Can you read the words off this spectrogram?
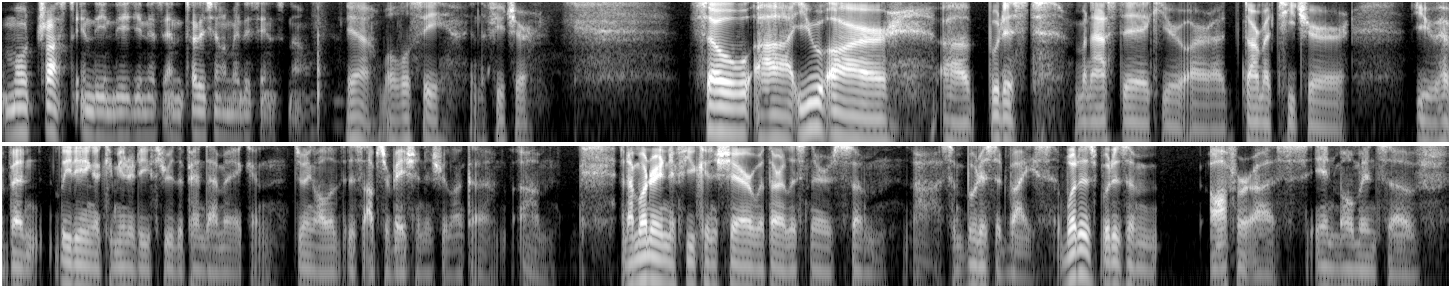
more trust in the indigenous and traditional medicines now. Yeah, well, we'll see in the future. So, uh, you are a Buddhist monastic, you are a Dharma teacher, you have been leading a community through the pandemic and doing all of this observation in Sri Lanka. Um, and I'm wondering if you can share with our listeners some uh, some Buddhist advice. What does Buddhism offer us in moments of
